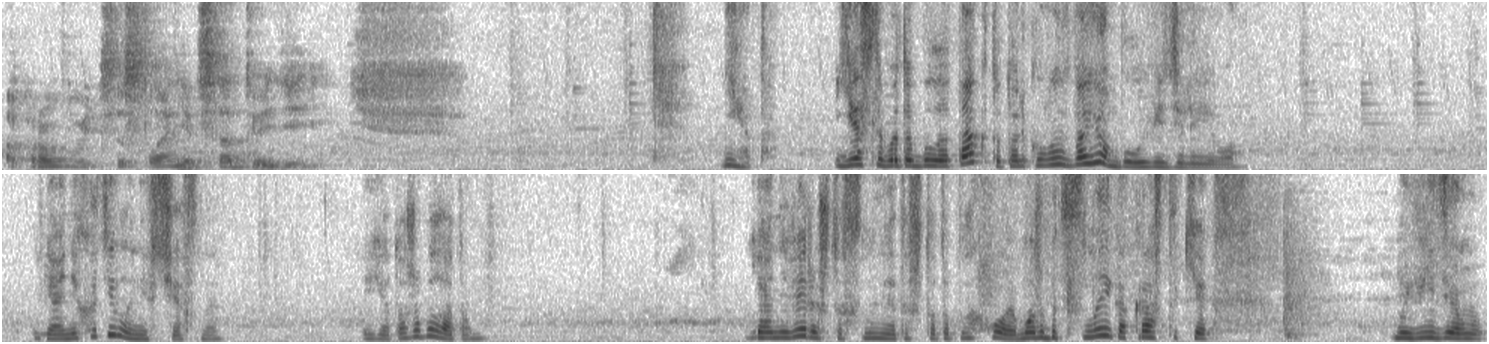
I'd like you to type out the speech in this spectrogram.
попробовать заслониться от видений. Нет. Если бы это было так, то только вы вдвоем бы увидели его. Я не ходила не в честные. И я тоже была там. Я не верю, что сны это что-то плохое. Может быть, сны как раз-таки мы видим,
